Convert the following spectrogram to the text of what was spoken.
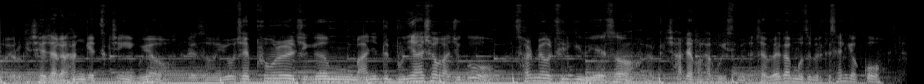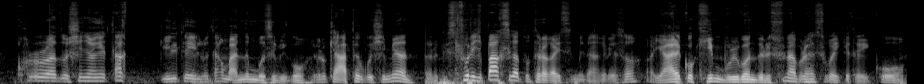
어, 이렇게 제작을 한 게 특징이고요. 그래서 이 제품을 지금 많이들 문의하셔가지고 설명을 드리기 위해서 이렇게 촬영을 하고 있습니다. 자 외관 모습 이렇게 생겼고 콜로라도 신형이 딱 1대1로 딱 맞는 모습이고 이렇게 앞에 보시면 이렇게 스토리지 박스가 또 들어가 있습니다. 그래서 얇고 긴 물건들을 수납을 할 수가 있게 되어 있고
